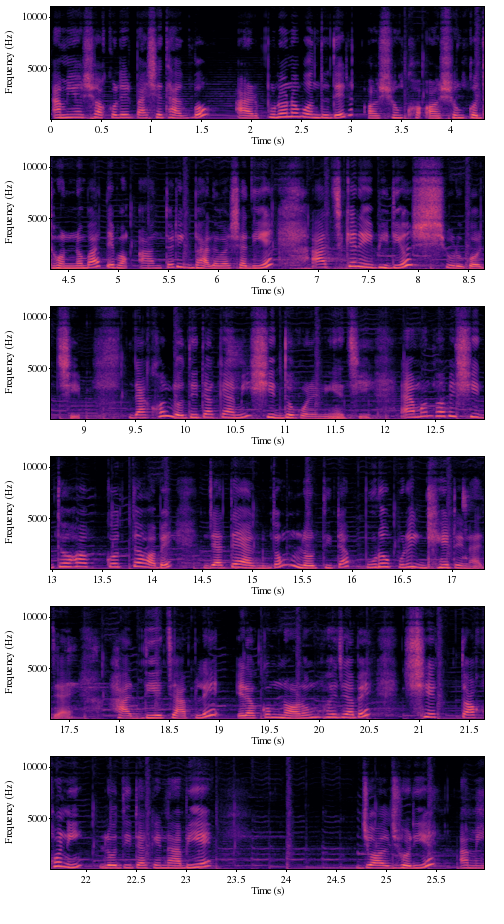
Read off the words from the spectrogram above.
আমিও সকলের পাশে থাকব। আর পুরনো বন্ধুদের অসংখ্য অসংখ্য ধন্যবাদ এবং আন্তরিক ভালোবাসা দিয়ে আজকের এই ভিডিও শুরু করছি। দেখো লতিটাকে আমি সিদ্ধ করে নিয়েছি। এমনভাবে সিদ্ধ করতে হবে যাতে একদম লতিটা পুরোপুরি ঘেঁটে না যায়। হাত দিয়ে চাপলে এরকম নরম হয়ে যাবে, সে তখনই লতিটাকে নাবিয়ে জল ঝরিয়ে আমি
